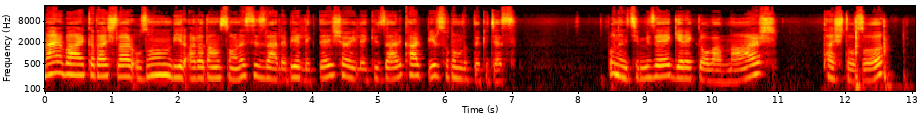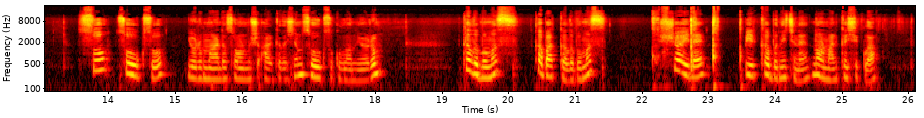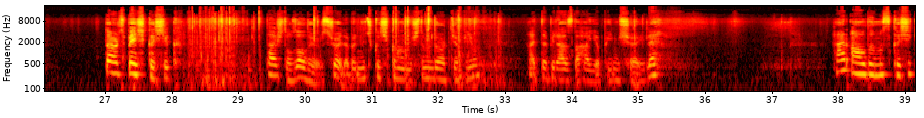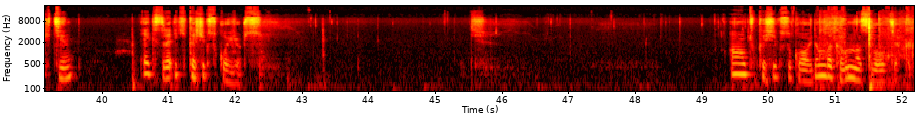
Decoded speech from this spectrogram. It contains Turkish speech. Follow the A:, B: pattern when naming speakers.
A: Merhaba arkadaşlar. Uzun bir aradan sonra sizlerle birlikte şöyle güzel kalp bir sunumluk dökeceğiz. Bunun için bize gerekli olanlar taş tozu, su, soğuk su. Yorumlarda sormuş arkadaşım soğuk su kullanıyorum. Kalıbımız, kabak kalıbımız. Şöyle bir kabın içine normal kaşıkla 4-5 kaşık taş tozu alıyoruz. Şöyle ben 3 kaşık almıştım. 4 yapayım. Hatta biraz daha yapayım şöyle. Her aldığımız kaşık için ekstra 2 kaşık su koyuyoruz. Altı kaşık su koydum. Bakalım nasıl olacak.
